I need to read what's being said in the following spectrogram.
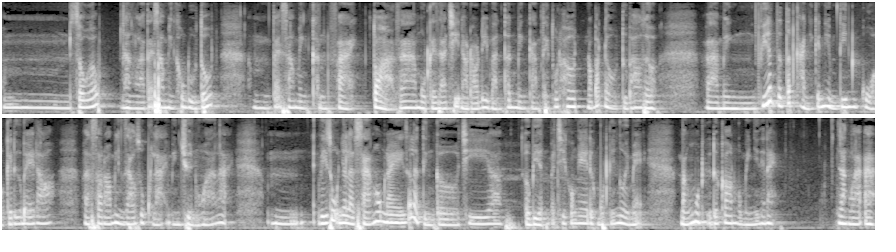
um, sâu gốc rằng là tại sao mình không đủ tốt um, tại sao mình cần phải tỏa ra một cái giá trị nào đó để bản thân mình cảm thấy tốt hơn nó bắt đầu từ bao giờ. Và mình viết ra tất cả những cái niềm tin của cái đứa bé đó và sau đó mình giáo dục lại mình chuyển hóa lại. Uhm, ví dụ như là sáng hôm nay rất là tình cờ chi uh, ở biển và chi có nghe được một cái người mẹ mắng một cái đứa con của mình như thế này. Rằng là à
